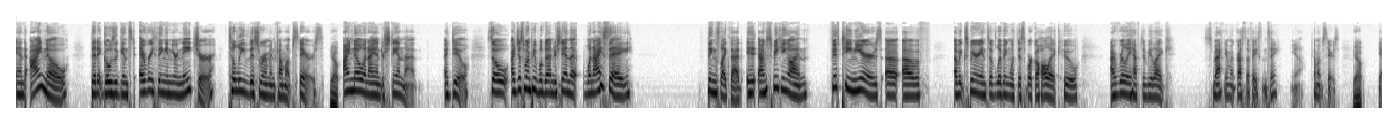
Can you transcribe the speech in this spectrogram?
and I know that it goes against everything in your nature to leave this room and come upstairs. Yep. I know and I understand that. I do. So I just want people to understand that when I say things like that, it, I'm speaking on 15 years of, of of experience of living with this workaholic who I really have to be like smack him across the face and say, you know, come upstairs. Yep. Yeah.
